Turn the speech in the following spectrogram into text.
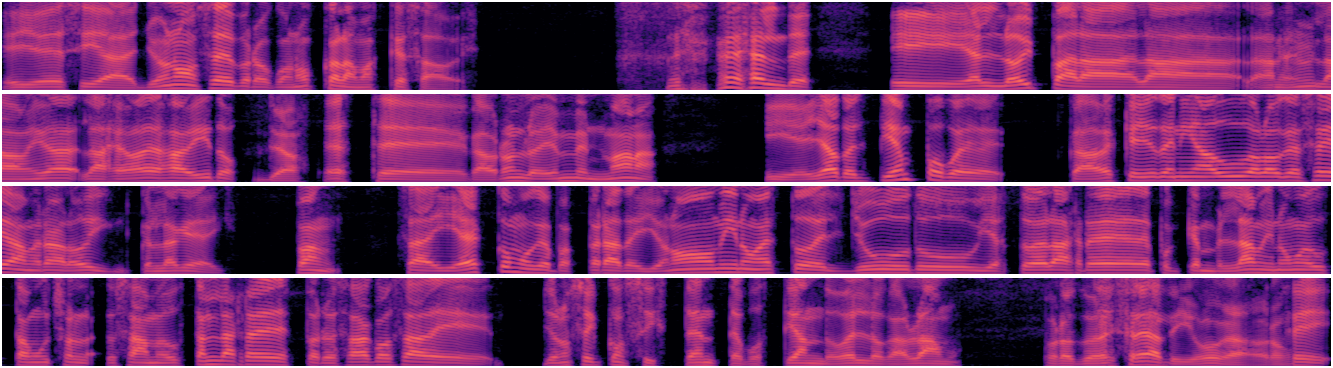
Y yo decía, yo no sé, pero conozco a la más que sabe. De- y el Lloyd para la, la, Ujú. la amiga, la jeva de Javito. Ya. Este, cabrón, Lloyd es mi hermana. Y ella todo el tiempo, pues, cada vez que yo tenía duda o lo que sea, mira, Lloyd, ¿qué es la que hay? Pan. O sea, y es como que, pues, espérate, yo no domino esto del YouTube y esto de las redes, porque en verdad a mí no me gusta mucho, o sea, me gustan las redes, pero esa cosa de, yo no soy consistente posteando, ver lo que hablamos. Pero tú eres Sí. creativo, cabrón. Sí,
